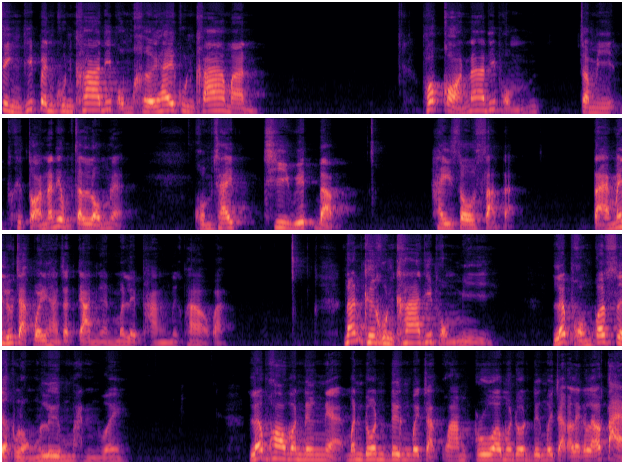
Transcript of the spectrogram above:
สิ่งที่เป็นคุณค่าที่ผมเคยให้คุณค่ามัน เพราะก่อนหน้าที่ผมจะมีคือตอนหน้าที่ผมจะล้มเนี่ย ผมใช้ชีวิตแบบไฮโซสัตว์อะแต่ไม่รู้จักบริหารจัดการเงินมันเลยพังนึกภาพออกปะ นั่นคือคุณค่าที่ผมมี แล้วผมก็เสือกหลงลืมมันเว้ยแล้วพอวันหนึ่งเนี่ย มันโดนดึงไปจากความกลัว มันโดนดึงไปจากอะไรก็แล้วแต่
